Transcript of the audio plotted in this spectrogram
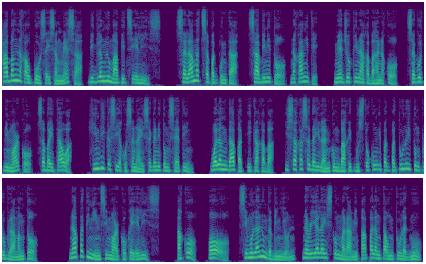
Habang nakaupo sa isang mesa, biglang lumapit si Elise. Salamat sa pagpunta, sabi nito, nakangiti. Medyo kinakabahan ako, sagot ni Marco, sabay tawa. Hindi kasi ako sanay sa ganitong setting. Walang dapat ikakaba. Isa ka sa dahilan kung bakit gusto kong ipagpatuloy tong programang to. Napatingin si Marco kay Elise. Ako, oo, simula nung gabing yun, na-realize kong marami pa palang taong tulad mo,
